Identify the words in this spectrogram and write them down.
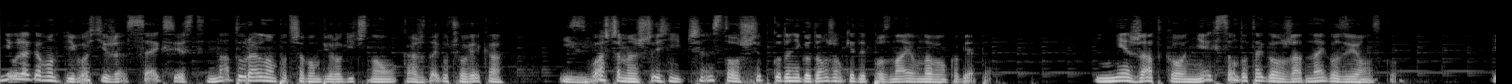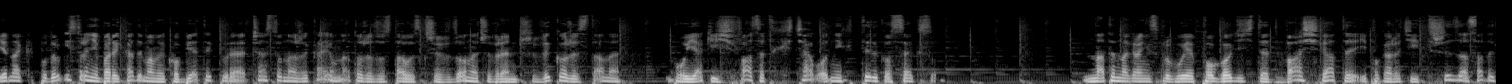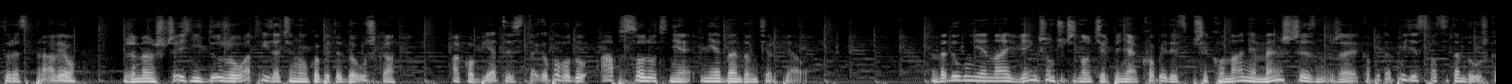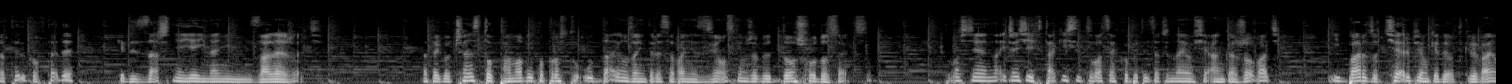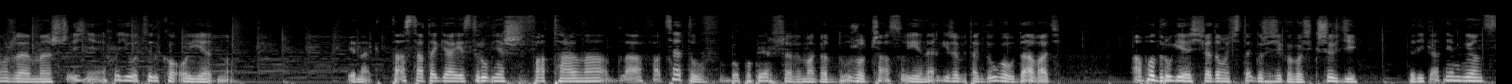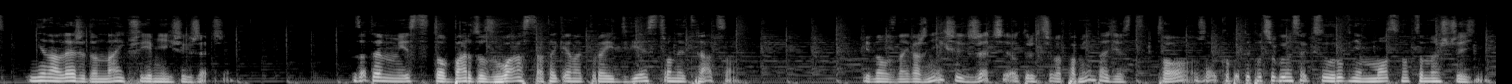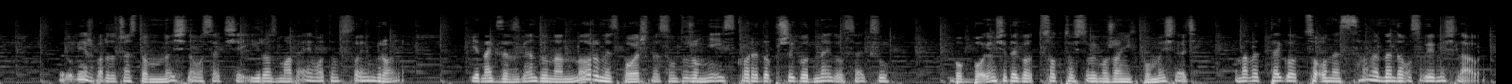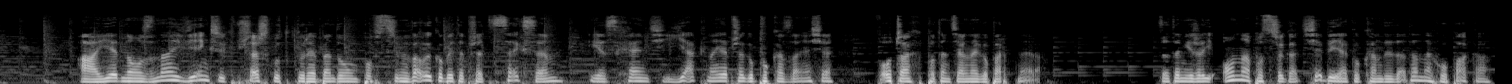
Nie ulega wątpliwości, że seks jest naturalną potrzebą biologiczną każdego człowieka i zwłaszcza mężczyźni często szybko do niego dążą, kiedy poznają nową kobietę. Nierzadko nie chcą do tego żadnego związku. Jednak po drugiej stronie barykady mamy kobiety, które często narzekają na to, że zostały skrzywdzone czy wręcz wykorzystane, bo jakiś facet chciał od nich tylko seksu. Na tym nagraniu spróbuję pogodzić te dwa światy i pokażę Ci trzy zasady, które sprawią, że mężczyźni dużo łatwiej zaciągną kobietę do łóżka, a kobiety z tego powodu absolutnie nie będą cierpiały. Według mnie największą przyczyną cierpienia kobiet jest przekonanie mężczyzn, że kobieta pójdzie z facetem do łóżka tylko wtedy, kiedy zacznie jej na nim zależeć. Dlatego często panowie po prostu udają zainteresowanie związkiem, żeby doszło do seksu. Właśnie najczęściej w takich sytuacjach kobiety zaczynają się angażować i bardzo cierpią, kiedy odkrywają, że mężczyźnie chodziło tylko o jedno. Jednak ta strategia jest również fatalna dla facetów, bo po pierwsze wymaga dużo czasu i energii, żeby tak długo udawać, a po drugie świadomość tego, że się kogoś krzywdzi, delikatnie mówiąc, nie należy do najprzyjemniejszych rzeczy. Zatem jest to bardzo zła strategia, na której dwie strony tracą. Jedną z najważniejszych rzeczy, o których trzeba pamiętać jest to, że kobiety potrzebują seksu równie mocno co mężczyźni. Również bardzo często myślą o seksie i rozmawiają o tym w swoim gronie. Jednak ze względu na normy społeczne są dużo mniej skore do przygodnego seksu, bo boją się tego, co ktoś sobie może o nich pomyśleć, a nawet tego, co one same będą o sobie myślały. A jedną z największych przeszkód, które będą powstrzymywały kobietę przed seksem, jest chęć jak najlepszego pokazania się w oczach potencjalnego partnera. Zatem jeżeli ona postrzega ciebie jako kandydata na chłopaka,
